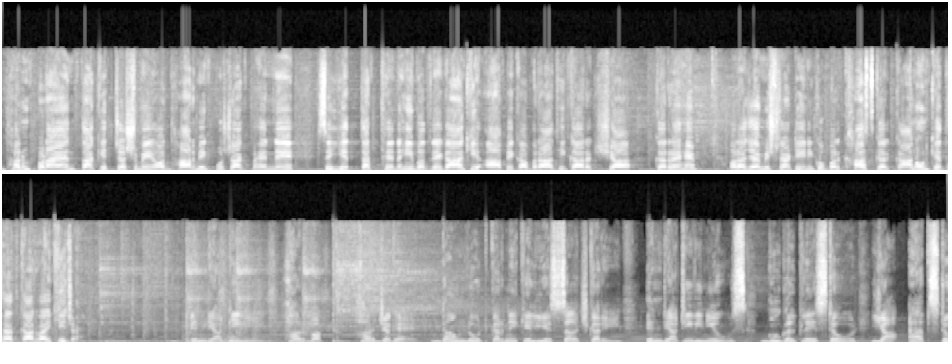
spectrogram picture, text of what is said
धर्मपरायणता के चश्मे और धार्मिक पोशाक पहनने से यह तथ्य नहीं बदलेगा कि आप एक अपराधी का रक्षा कर रहे हैं। और अजय मिश्रा टेनी को बर्खास्त कर कानून के तहत कार्रवाई की जाए। इंडिया टीवी हर वक्त, हर जगह। डाउनलोड करने के लिए सर्च करें India TV news, Google Play Store या एप स्टोर।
